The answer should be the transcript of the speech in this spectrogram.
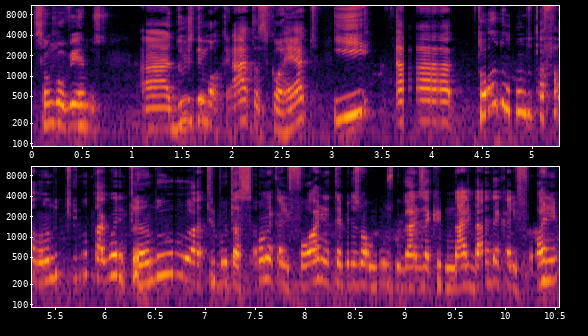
São governos ah, dos democratas, correto? E a, todo mundo está falando que não está aguentando a tributação na Califórnia, até mesmo alguns lugares a criminalidade da Califórnia,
